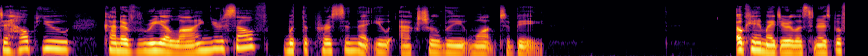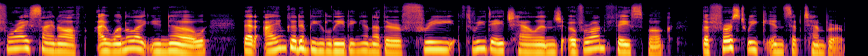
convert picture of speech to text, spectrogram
to help you kind of realign yourself with the person that you actually want to be. Okay, my dear listeners, before I sign off, I want to let you know that I'm going to be leading another free three day challenge over on Facebook the first week in September.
